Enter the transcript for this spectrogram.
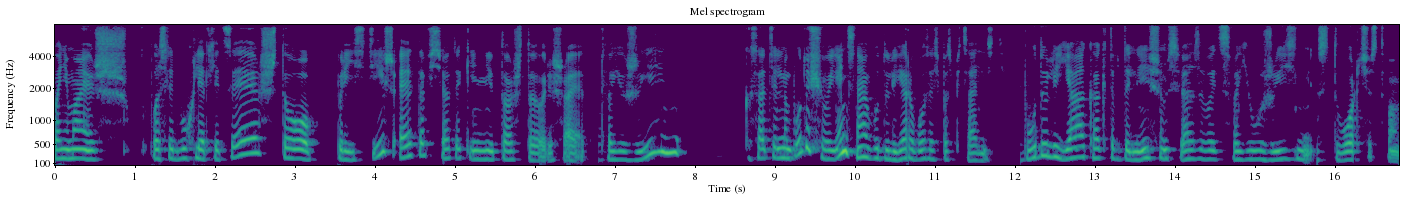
понимаешь после двух лет лицея, что престиж — это все таки не то, что решает твою жизнь. Касательно будущего, я не знаю, буду ли я работать по специальности. Буду ли я как-то в дальнейшем связывать свою жизнь с творчеством.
